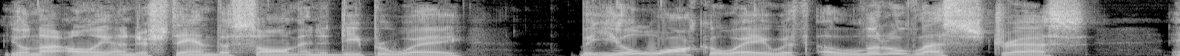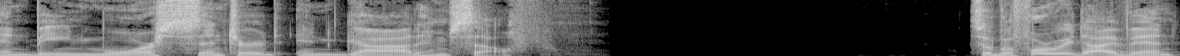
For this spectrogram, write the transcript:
you'll not only understand the psalm in a deeper way, but you'll walk away with a little less stress and being more centered in God Himself. So, before we dive in,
